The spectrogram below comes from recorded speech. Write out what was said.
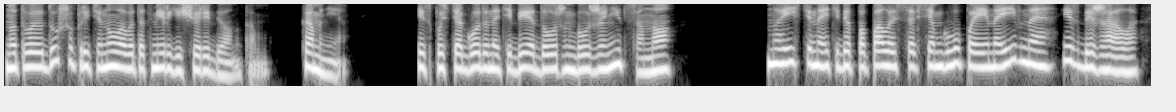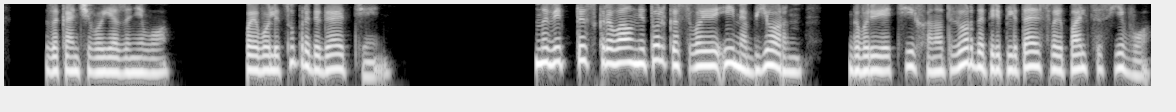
Но твою душу притянуло в этот мир еще ребенком. Ко мне. И спустя годы на тебе я должен был жениться, но... Но истинная тебе попалась совсем глупая и наивная и сбежала. Заканчиваю я за него. По его лицу пробегает тень. «Но ведь ты скрывал не только свое имя, Бьорн, говорю я тихо, но твердо переплетая свои пальцы с его.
